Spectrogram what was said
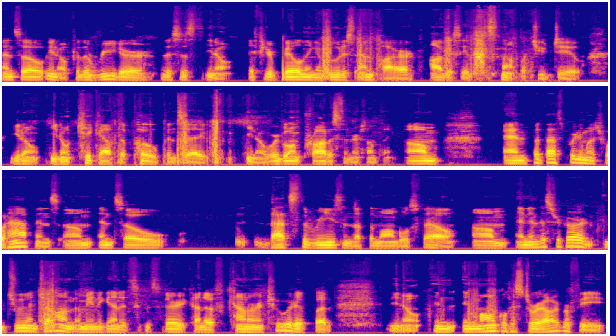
And so, you know, for the reader, this is, you know, if you're building a Buddhist empire, obviously that's not what you do. You don't you don't kick out the Pope and say, you know, we're going Protestant or something. Um, and but that's pretty much what happens. Um, and so that's the reason that the Mongols fell. Um, and in this regard, Zhuge I mean, again, it's, it's very kind of counterintuitive, but, you know, in, in Mongol historiography,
